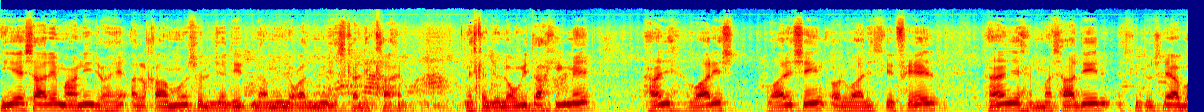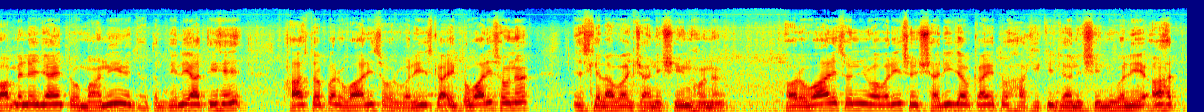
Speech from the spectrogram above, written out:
یہ سارے معنی جو ہے القاموس الجدید نامی لغت میں اس کا لکھا ہے۔ اس کا جو لغوی تحقیق میں ہاں جی وارث، وارثین اور وارث کے فعل ہاں جی مسادر اس کے دوسرے اباب میں لے جائیں تو معنی میں جو تبدیلی آتی ہیں، خاص طور پر وارث اور وریث کا، ایک تو وارث ہونا، اس کے علاوہ جانشین ہونا۔ اور وارث و وریث شرع جب کہے تو حقیقی جانشین، ولی عہد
